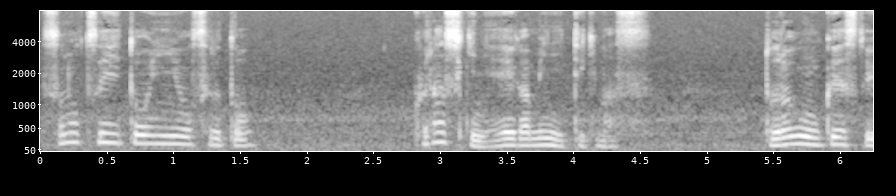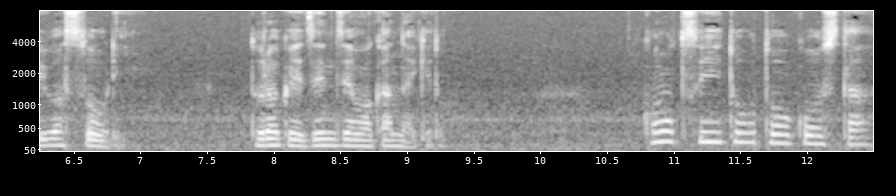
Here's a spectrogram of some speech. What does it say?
そのツイートを引用すると倉敷に映画見に行ってきます。ドラゴンクエスト・ユア・ストーリー。ドラクエ全然わかんないけど。このツイートを投稿した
